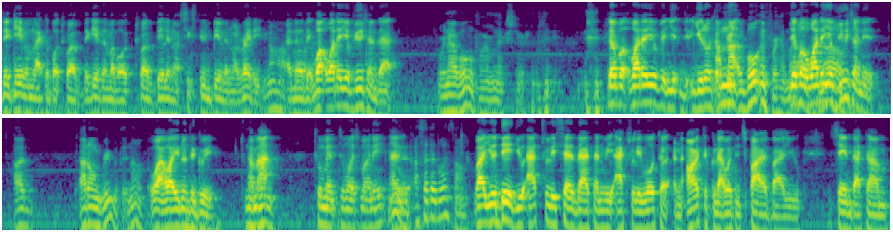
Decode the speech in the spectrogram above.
they gave him like about twelve. They gave them about twelve billion or sixteen billion already. No, I know. They, what What are your views on that? We're not voting for him next year. No, but what are your you, you don't? I'm not voting for him. Yeah, but what are No. your views on it? I, I don't agree with it. No. Why Why you don't agree? Too much money. too much too much money and. Yeah, I said it last time. Well, you did. You actually said that, and we actually wrote a, an article that was inspired by you, saying that um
